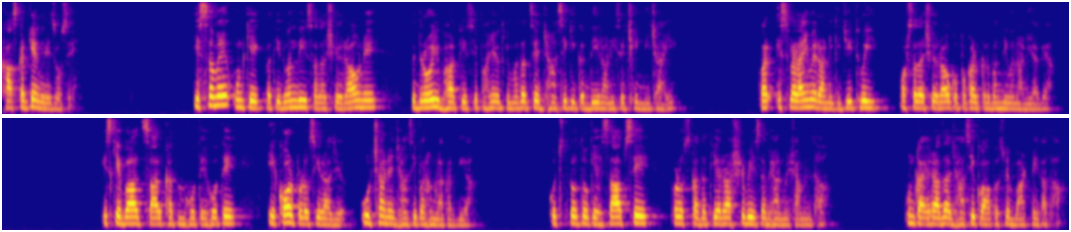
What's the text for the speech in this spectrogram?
खास करके अंग्रेज़ों से। इस समय उनके एक प्रतिद्वंदी सदाशिव राव ने विद्रोही भारतीय सिपाहियों की मदद से झांसी की गद्दी रानी से छीननी चाहिए पर इस लड़ाई में रानी की जीत हुई और सदाशिव राव को पकड़कर बंदी बना लिया गया। इसके बाद साल खत्म होते होते एक और पड़ोसी राज्य उर्छा ने झांसी पर हमला कर दिया। कुछ स्रोतों के हिसाब से पड़ोस का दतिया राष्ट्र भी इस अभियान में शामिल था। उनका इरादा झांसी को आपस में बांटने का था।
